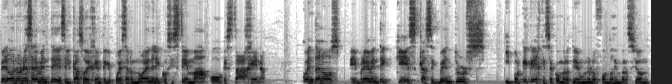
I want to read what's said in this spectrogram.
pero no necesariamente es el caso de gente que puede ser nueva en el ecosistema o que está ajena. Cuéntanos eh, brevemente qué es Kasek Ventures y por qué crees que se ha convertido en uno de los fondos de inversión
